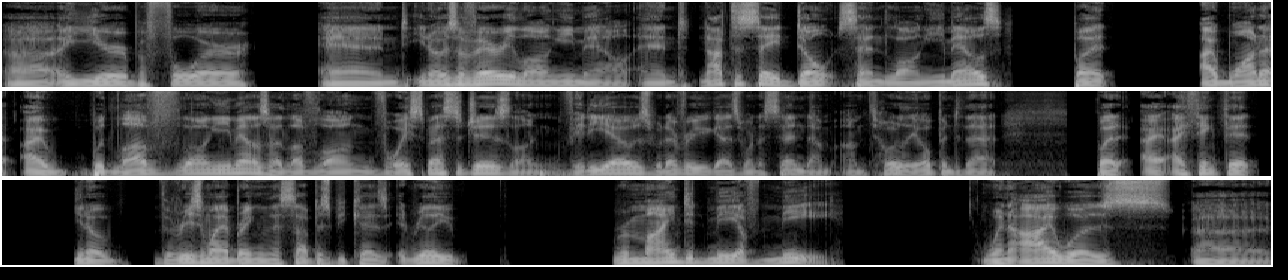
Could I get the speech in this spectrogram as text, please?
uh, a year before, and you know it was a very long email. And not to say don't send long emails, but I want to. I would love long emails. I love long voice messages, long videos, whatever you guys want to send. I'm I'm totally open to that. But I, I think that, you know, the reason why I'm bringing this up is because it really reminded me of me when I was uh,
